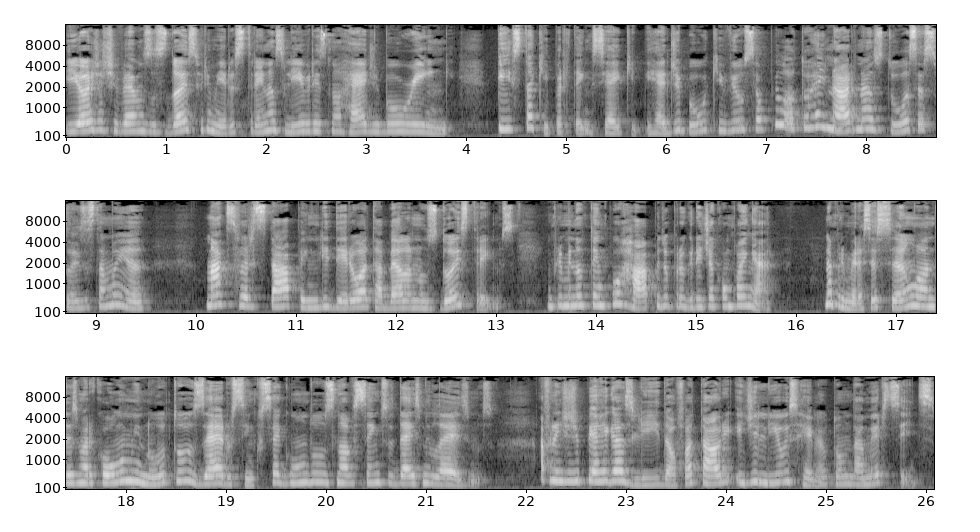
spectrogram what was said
e hoje tivemos os dois primeiros treinos livres no Red Bull Ring, pista que pertence à equipe Red Bull que viu seu piloto reinar nas duas sessões esta manhã. Max Verstappen liderou a tabela nos dois treinos, imprimindo tempo rápido para o grid acompanhar. Na primeira sessão, o holandês marcou 1 minuto 05 segundos 910 milésimos, à frente de Pierre Gasly da AlphaTauri e de Lewis Hamilton da Mercedes.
